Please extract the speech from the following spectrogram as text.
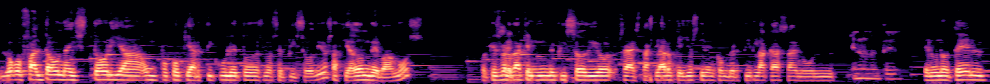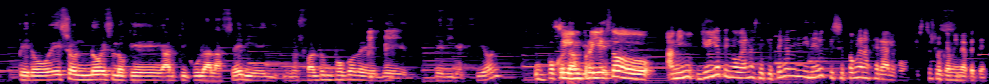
Luego falta una historia un poco que articule todos los episodios, hacia dónde vamos. Porque es Sí. verdad que en un episodio, o sea, está claro que ellos quieren convertir la casa en un, En un hotel. en un hotel, pero eso no es lo que articula la serie y, y nos falta un poco de, de- de dirección. un poco Sí, un proyecto. A mí, yo ya tengo ganas de que tengan dinero y que se pongan a hacer algo. Esto es lo que a mí me apetece.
